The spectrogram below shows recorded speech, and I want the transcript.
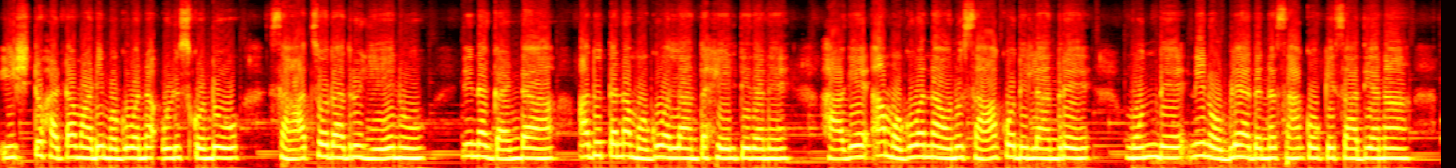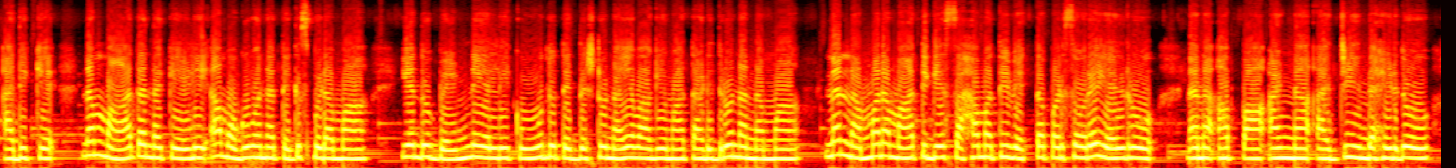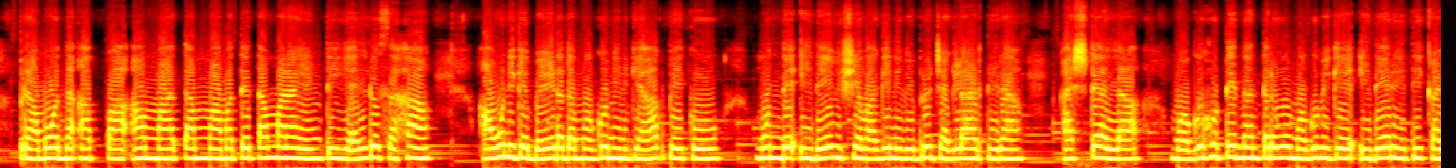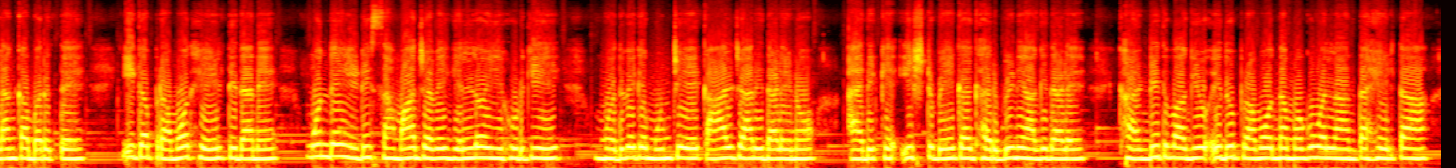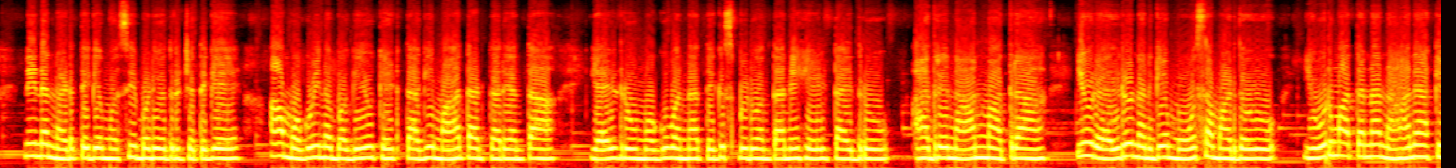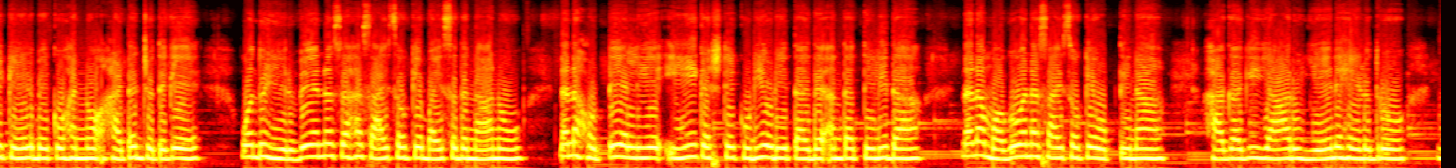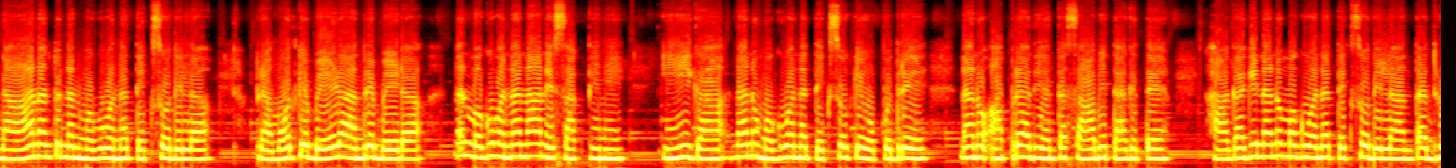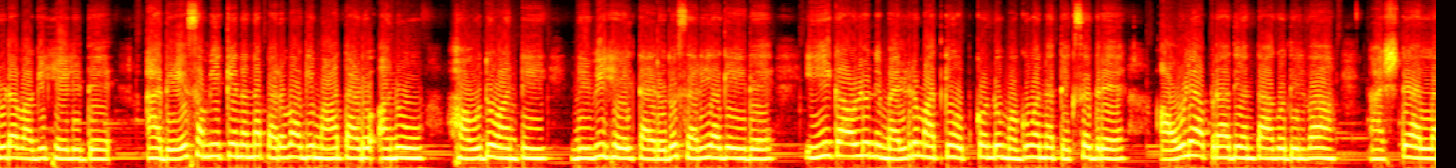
ಇಷ್ಟು ಹಠ ಮಾಡಿ ಮಗುವನ್ನ ಉಳಿಸ್ಕೊಂಡು ಸಾಧಿಸೋದಾದ್ರೂ ಏನು? ನಿನ್ನ ಗಂಡ ಅದು ತನ್ನ ಮಗು ಅಲ್ಲ ಅಂತ ಹೇಳ್ತಿದ್ದಾನೆ. ಹಾಗೆ ಆ ಮಗುವನ್ನ ಅವನು ಸಾಕೋದಿಲ್ಲ ಅಂದ್ರೆ ಮುಂದೆ ನೀನೊಬ್ಳೆ ಅದನ್ನ ಸಾಕೋಕೆ ಸಾಧ್ಯನಾ? ಅದಕ್ಕೆ ನಮ್ಮ ಮಾತನ್ನ ಕೇಳಿ ಆ ಮಗುವನ್ನ ತೆಗೆಸ್ಬಿಡಮ್ಮ ಎಂದು ಬೆಣ್ಣೆಯಲ್ಲಿ ಕೂದಲು ತೆಗೆದಷ್ಟು ನಯವಾಗಿ ಮಾತಾಡಿದ್ರು ನನ್ನಮ್ಮ. ನನ್ನಮ್ಮನ ಮಾತಿಗೆ ಸಹಮತಿ ವ್ಯಕ್ತಪಡಿಸೋರೆ ಎಲ್ರು. ನನ್ನ ಅಪ್ಪ, ಅಣ್ಣ, ಅಜ್ಜಿಯಿಂದ ಹಿಡಿದು ಪ್ರಮೋದ್ನ ಅಪ್ಪ, ಅಮ್ಮ, ತಮ್ಮ ಮತ್ತೆ ತಮ್ಮನ ಹೆಂಡತಿ ಎಲ್ಲರೂ ಸಹ ಅವನಿಗೆ ಬೇಡದ ಮಗು ನಿನಗೆ ಯಾಕೆ ಮುಂದೆ ಇದೇ ವಿಷಯವಾಗಿ ನೀವಿಬ್ರು ಜಗಳ ಆಡ್ತೀರಾ ಅಷ್ಟೇ ಅಲ್ಲ, ಮಗು ಹುಟ್ಟಿದ ನಂತರವೂ ಮಗುವಿಗೆ ಇದೇ ರೀತಿ ಕಳಂಕ ಬರುತ್ತೆ. ಈಗ ಪ್ರಮೋದ್ ಹೇಳ್ತಿದ್ದಾನೆ, ಮುಂದೆ ಇಡೀ ಸಮಾಜವೇ ಎಲ್ಲೋ ಈ ಹುಡುಗಿ ಮದುವೆಗೆ ಮುಂಚೆಯೇ ಕಾಲ್ ಜಾರಿದಾಳೇನೋ ಅದಕ್ಕೆ ಇಷ್ಟು ಬೇಗ ಗರ್ಭಿಣಿ ಆಗಿದ್ದಾಳೆ ಖಂಡಿತವಾಗಿಯೂ ಇದು ಪ್ರಮೋದ್ನ ಮಗುವಲ್ಲ ಅಂತ ಹೇಳ್ತಾ ನಿನ್ನ ನಡತೆಗೆ ಮಸಿ ಬಳಿಯೋದ್ರ ಜೊತೆಗೆ ಆ ಮಗುವಿನ ಬಗ್ಗೆಯೂ ಕೆಟ್ಟದಾಗಿ ಮಾತಾಡ್ತಾರೆ ಅಂತ ಎಲ್ರು ಮಗುವನ್ನ ತೆಗೆಸ್ಬಿಡು ಅಂತಾನೆ ಹೇಳ್ತಾ ಇದ್ರು. ಆದ್ರೆ ನಾನ್ ಮಾತ್ರ ಇವರೆಲ್ಲರೂ ನನಗೆ ಮೋಸ ಮಾಡಿದವರು. ಇವ್ರ ಮಾತನ್ನ ನಾನೇ ಯಾಕೆ ಕೇಳಬೇಕು ಅನ್ನೋ ಹಠದ ಜೊತೆಗೆ ಒಂದು ಇರುವೆಯನ್ನು ಸಹ ಸಾಯಿಸೋಕೆ ಬಯಸದ ನಾನು ನನ್ನ ಹೊಟ್ಟೆಯಲ್ಲಿಯೇ ಈಗಷ್ಟೇ ಕುಡಿ ಹೊಡೆಯುತ್ತಾ ಇದೆ ಅಂತ ತಿಳಿದ ನನ್ನ ಮಗುವನ್ನ ಸಾಯಿಸೋಕೆ ಒಪ್ತೀನಾ? ಹಾಗಾಗಿ ಯಾರು ಏನೇ ಹೇಳಿದ್ರು ನಾನಂತೂ ನನ್ನ ಮಗುವನ್ನ ತೆಗ್ಸೋದಿಲ್ಲ. ಪ್ರಮೋದ್ಗೆ ಬೇಡ ಅಂದ್ರೆ ಬೇಡ. ನನ್ನ ಮಗುವನ್ನ ನಾನೇ ಸಾಕ್ತೀನಿ. ಈಗ ನಾನು ಮಗುವನ್ನ ತೆಗ್ಸೋಕೆ ಒಪ್ಪಿದ್ರೆ ನಾನು ಅಪರಾಧಿ ಅಂತ ಸಾಬೀತಾಗತ್ತೆ. ಹಾಗಾಗಿ ನಾನು ಮಗುವನ್ನ ತೆಗ್ಸೋದಿಲ್ಲ ಅಂತ ದೃಢವಾಗಿ ಹೇಳಿದ್ದೆ. ಅದೇ ಸಮಯಕ್ಕೆ ನನ್ನ ಪರವಾಗಿ ಮಾತಾಡೋ ಅನು. ಹೌದು ಆಂಟಿ, ನೀವೇ ಹೇಳ್ತಾ ಇರೋದು ಸರಿಯಾಗೇ ಇದೆ. ಈಗ ಅವಳು ನಿಮ್ಮೆಲ್ಲರ ಮಾತಿಗೆ ಒಪ್ಕೊಂಡು ಮಗುವನ್ನ ತೆಗ್ಸಿದ್ರೆ ಅವಳೇ ಅಪರಾಧಿ ಅಂತ ಆಗೋದಿಲ್ವಾ? ಅಷ್ಟೇ ಅಲ್ಲ.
